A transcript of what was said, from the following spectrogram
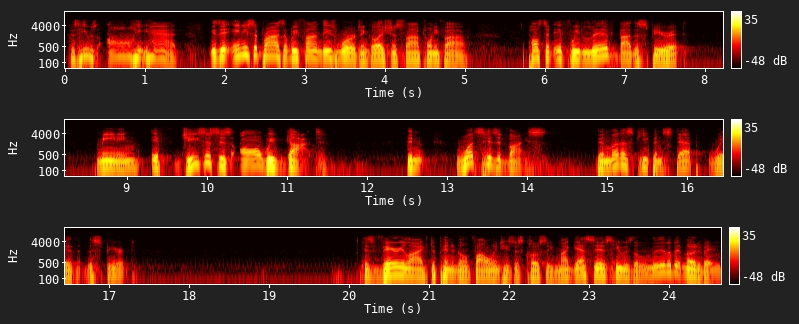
because he was all he had. Is it any surprise that we find these words in Galatians 5:25? Paul said, "If we live by the Spirit, meaning if Jesus is all we've got, then what's his advice? Then let us keep in step with the Spirit." His very life depended on following Jesus closely. My guess is he was a little bit motivated.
